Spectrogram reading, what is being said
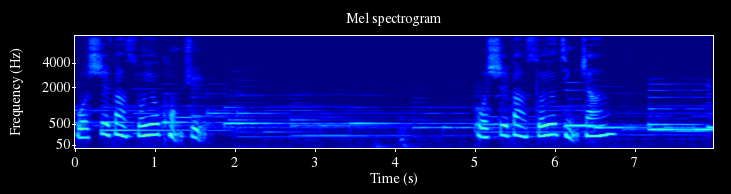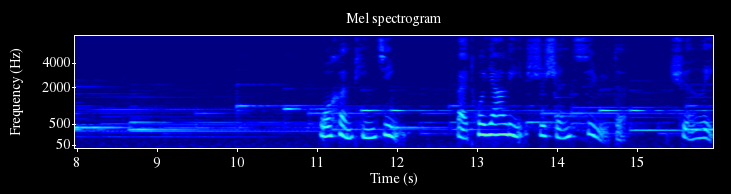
我释放所有恐惧，我释放所有紧张。我很平静，摆脱压力是神赐予的权利。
